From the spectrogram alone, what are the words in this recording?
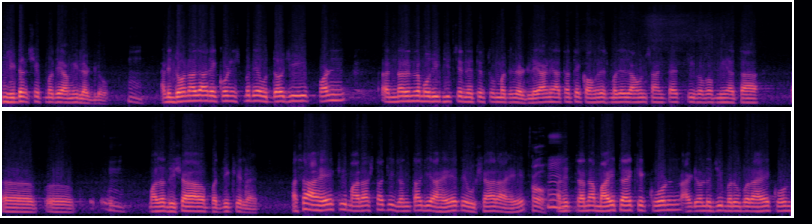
लिडरशिपमध्ये आम्ही लढलो. आणि दोन हजार एकोणीसमध्ये उद्धवजी पण नरेंद्र मोदीजीचे नेतृत्वामध्ये लढले आणि आता ते काँग्रेसमध्ये जाऊन सांगतायत की बाबा मी आता माझा दिशा बदली केलाय असं आहे की महाराष्ट्राची जनता जी आहे ते हुशार आहे हो. आणि त्यांना माहीत आहे की कोण आयडियोलॉजी बरोबर आहे कोण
